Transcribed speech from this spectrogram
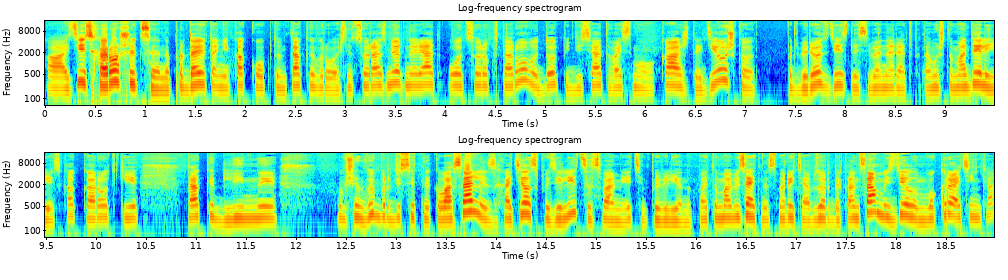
А, здесь хорошие цены, продают они как оптом, так и в розницу. Размерный ряд от 42 до 58. Каждая девушка подберет здесь для себя наряд, потому что модели есть как короткие, так и длинные. В общем, выбор действительно колоссальный. Захотелось поделиться с вами этим павильоном. Поэтому обязательно смотрите обзор до конца. Мы сделаем его кратенько,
